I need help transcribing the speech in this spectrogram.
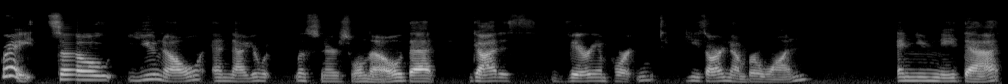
Right. So you know, and now your listeners will know that God is very important. He's our number one, and you need that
